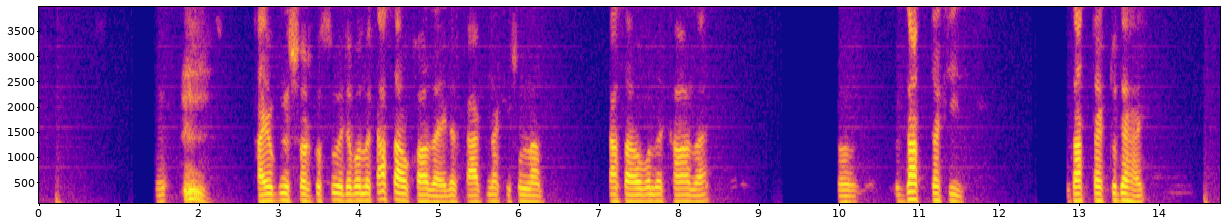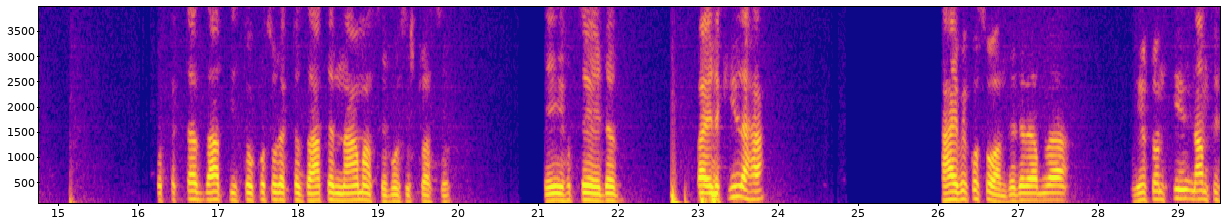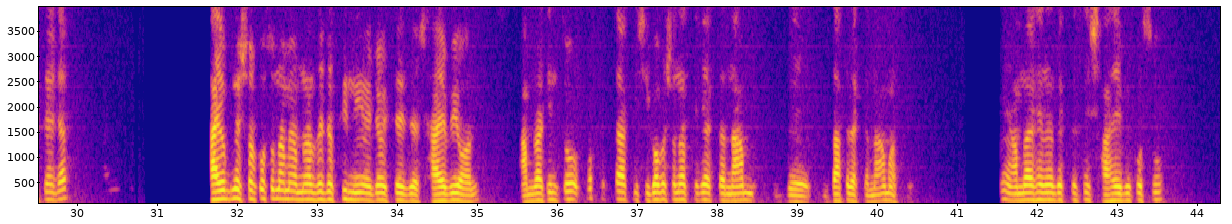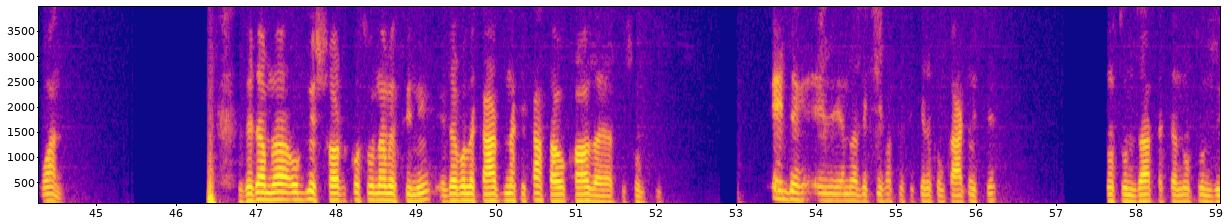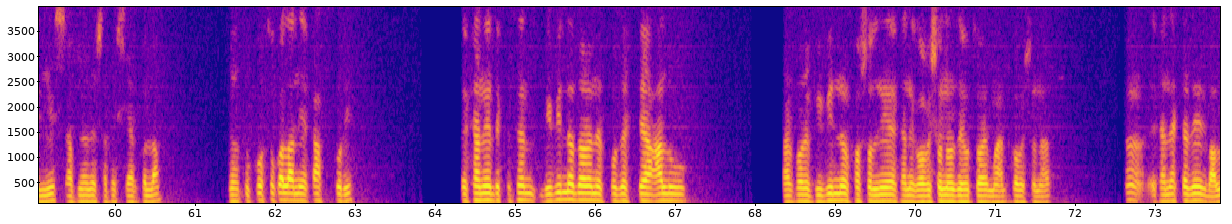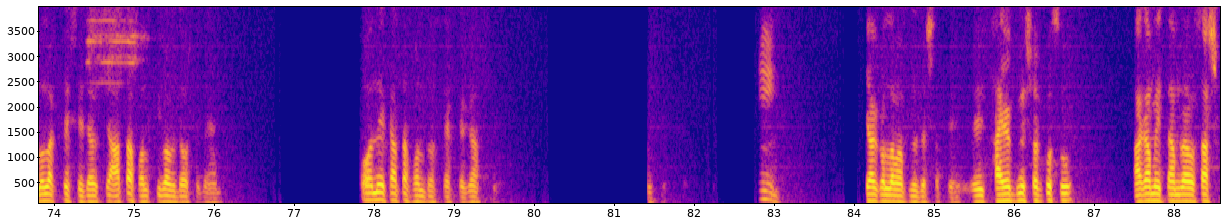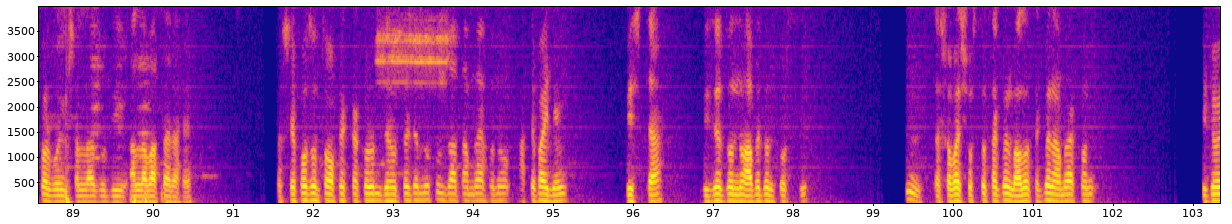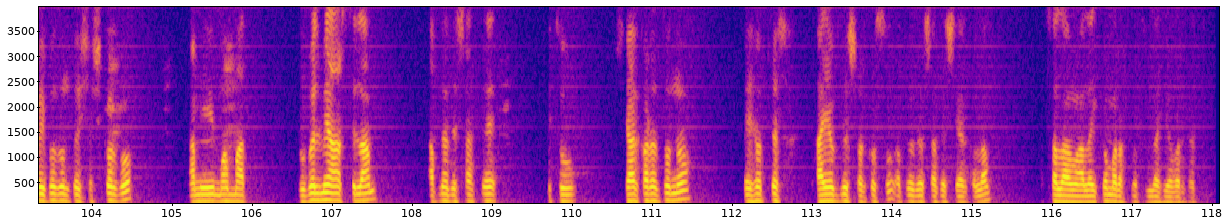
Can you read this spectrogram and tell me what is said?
থাইগ্নিশ্বর কচু এটা বলে কাঁচাও খাওয়া যায়, এটার কাঠ নাকি শুনলাম কাঁচাও বলে খাওয়া যায়। তো জাতটা কি? জাতটা একটু দেখাই। প্রত্যেকটা জাতি তো কচুর একটা জাতের নাম আছে, বৈশিষ্ট্য আছে। এই হচ্ছে এটার বা এটা কি লেখা? সাহেবে কচুয়ান যেটা আমরা নিউটন কি নাম থইছে এটার? সাহেবনেশ্বর কচু নামে আমরা যেটা চিনি এটা হচ্ছে যে সাহেবী ওয়ান আমরা কিন্তু প্রত্যেকটা কৃষি গবেষণার থেকে একটা নাম যে জাতের একটা নাম আছে। হ্যাঁ, আমরা এখানে দেখতেছি সাহেবী কচু ওয়ান। যেটা আমরা অগ্নিশ্বর কচু নামে চিনি এটা বলে কাঠ নাকি কাঁচাও খাওয়া যায় আর কি শুনছি। এই যে আমরা দেখতে পাচ্ছি কীরকম কাঠ হয়েছে নতুন জাত একটা নতুন জিনিস আপনাদের সাথে শেয়ার করলাম। যেহেতু কচু কলা নিয়ে কাজ করি এখানে দেখতেছেন বিভিন্ন ধরনের প্রজেক্টে আলু তারপরে বিভিন্ন ফসল নিয়ে এখানে গবেষণা যেহেতু হয় মাঠ গবেষণা হ্যাঁ এখানে একটা জিনিস ভালো লাগছে সেটা হচ্ছে আতা ফল কীভাবে দেওয়া দেখেন। অনেক আতা ফল ধরছে একটা গাছে। শেয়ার করলাম আপনাদের সাথে। এই থাইগ্নেশ্বর কচু আগামীতে আমরা চাষ করব ইনশাল্লাহ যদি আল্লাহ বাঁচায় রাখে। সে পর্যন্ত অপেক্ষা করুন, যেহেতু এটা নতুন জাত, আমরা এখনও হাতে পাই নাই বীজটা। বীজের জন্য আবেদন করছি। হুম, তা সবাই সুস্থ থাকবেন, ভালো থাকবেন। আমরা এখন ভিডিও এই পর্যন্তই শেষ করব। আমি মোহাম্মদ রুবেল মিয়া আসছিলাম আপনাদের সাথে কিছু শেয়ার করার জন্য। এই হচ্ছে হাই অগ্নি সরকসু, আপনাদের সাথে শেয়ার করলাম। আসসালামু আলাইকুম রহমতুল্লাহি আবরকাত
